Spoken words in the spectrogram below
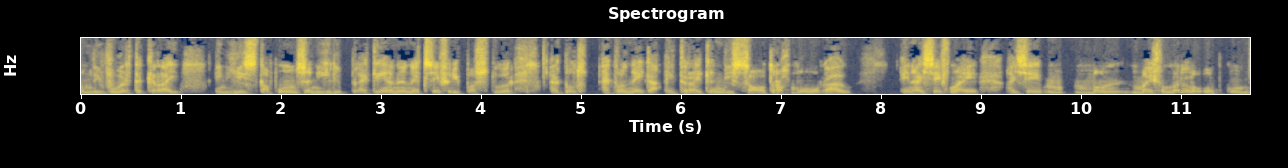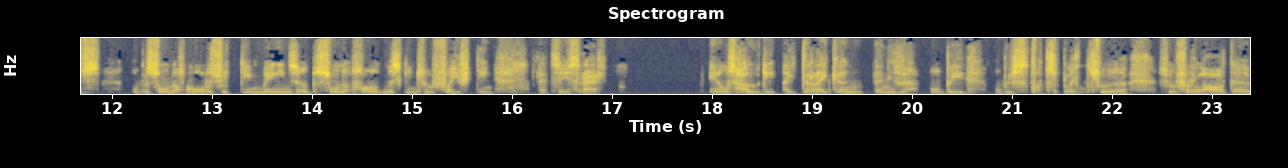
om die woord te kry en hier stap ons in hierdie plek in en ek sê vir die pastoor ek wil ek wil net 'n uitreiking die Saterdagmôre hou. En hy sê vir my hy sê man my gemiddelde opkoms op 'n Sondagmôre so 10 mense op 'n Sondag aand miskien so 15 ek sê is reg en ons hou die uitreiking in die, op die op die stadsplein. So so verlate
